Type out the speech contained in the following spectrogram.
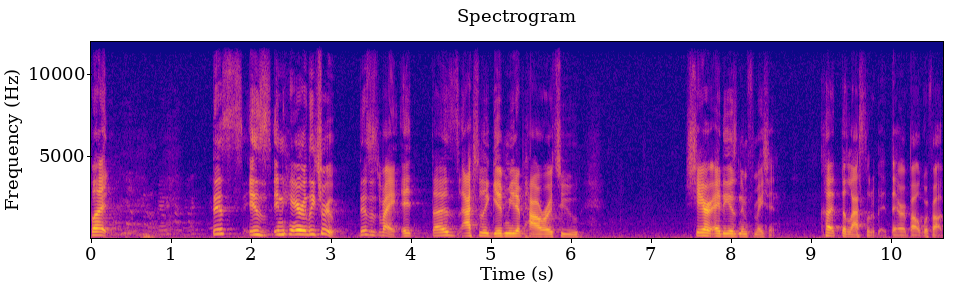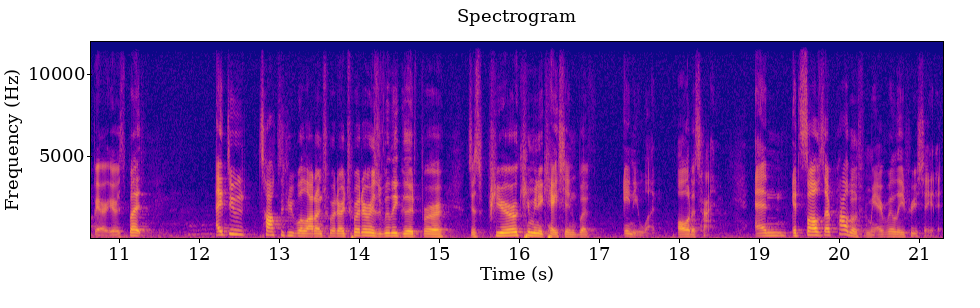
But this is inherently true. This is right. It does actually give me the power to share ideas and information cut the last little bit there about without barriers. But I do talk to people a lot on Twitter. Twitter is really good for just pure communication with anyone all the time. And it solves that problem for me. I really appreciate it.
